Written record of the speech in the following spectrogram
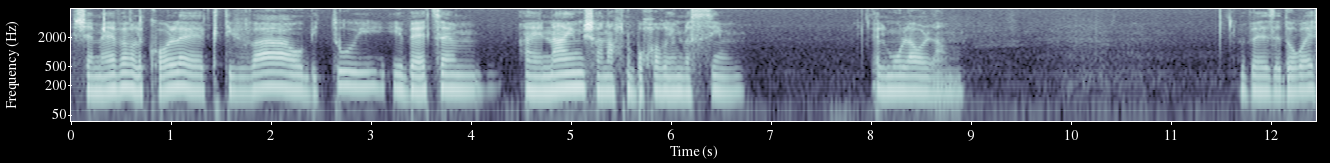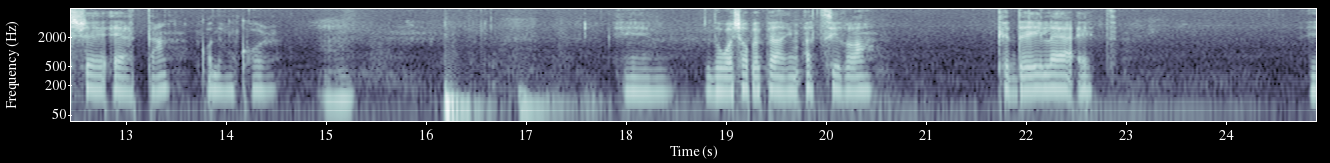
שמעבר לכל אה, כתיבה או ביטוי, היא בעצם העיניים שאנחנו בוחרים לשים אל מול העולם. וזה דורש אה, האטה, קודם כל. אה, זה דורש הרבה פעמים עצירה כדי להאט. אה,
